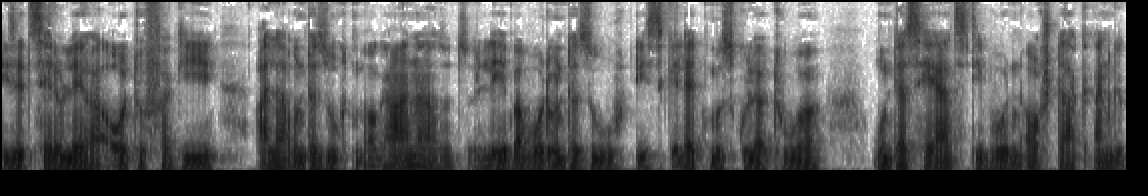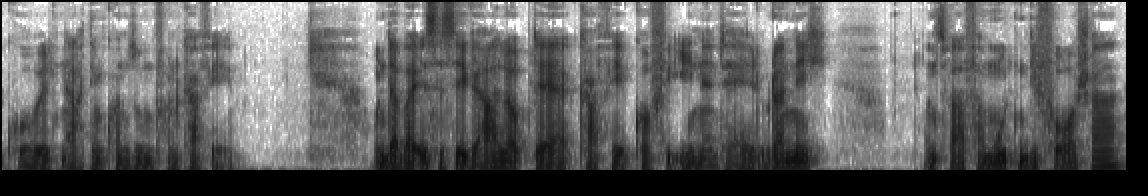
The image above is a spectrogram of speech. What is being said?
diese zelluläre Autophagie aller untersuchten Organe, also Leber wurde untersucht, die Skelettmuskulatur und das Herz, die wurden auch stark angekurbelt nach dem Konsum von Kaffee. Und dabei ist es egal, ob der Kaffee Koffein enthält oder nicht. Und zwar vermuten die Forscher,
